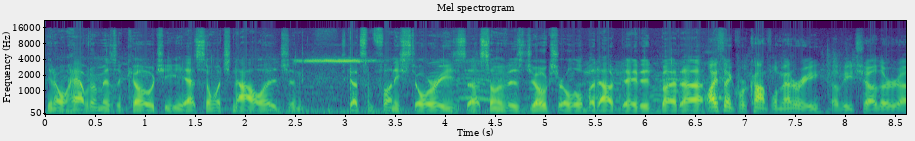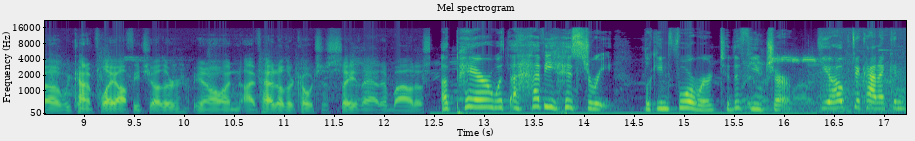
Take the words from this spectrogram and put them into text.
you know, having him as a coach. He has so much knowledge and he's got some funny stories. Uh, some of his jokes are a little bit outdated, but uh, I think we're complimentary of each other. Uh, we kind of play off each other, you know, and I've had other coaches say that about us. A pair with a heavy history looking forward to the future. Do you hope to kind of con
